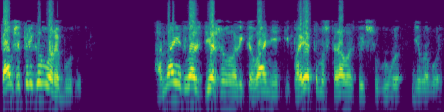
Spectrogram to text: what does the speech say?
там же переговоры будут». Она едва сдерживала ликование и поэтому старалась быть сугубо деловой.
